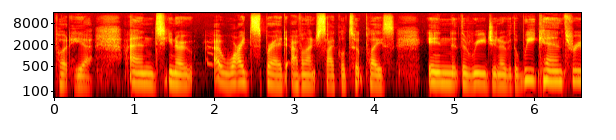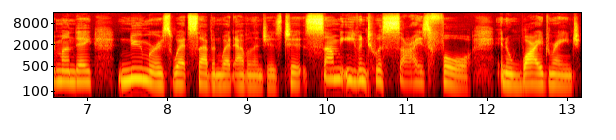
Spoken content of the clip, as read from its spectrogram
put here. And, you know, a widespread avalanche cycle took place in the region over the weekend through Monday. Numerous wet slab and wet avalanches, to some even to a size four in a wide range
